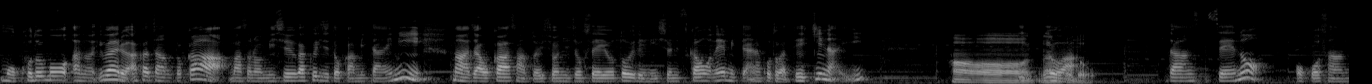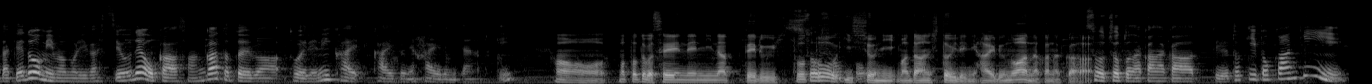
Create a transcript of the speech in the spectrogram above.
もう子供あのいわゆる赤ちゃんとか、まあ、その未就学児とかみたいに、まあ、じゃあお母さんと一緒に女性用トイレに一緒に使おうねみたいなことができない。ああなるほど。男性のお子さんだけど見守りが必要でお母さんが例えばトイレに介介助に入るみたいな時ああまあ例えば青年になってる人と一緒にまあ男子トイレに入るのはなかなか。そうちょっとなかなかっていう時とかに、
